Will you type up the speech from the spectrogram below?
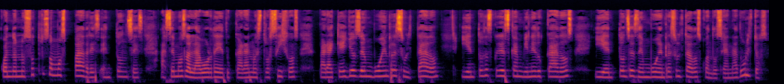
Cuando nosotros somos padres, entonces hacemos la labor de educar a nuestros hijos para que ellos den buen resultado y entonces crezcan bien educados y entonces den buen resultados cuando sean adultos.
